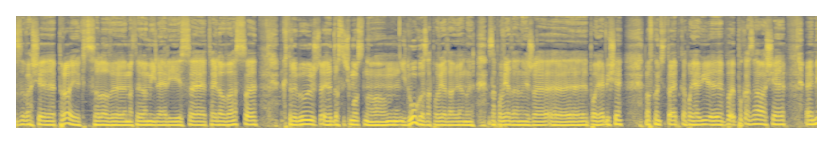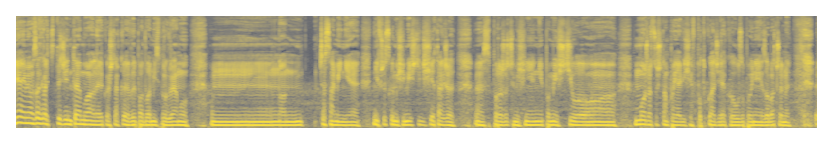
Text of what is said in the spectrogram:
Nazywa się projekt solowy Mateo Milleri z Tailowas, który był już e, dosyć mocno i długo zapowiadany, zapowiadany że e, pojawi się. No w końcu ta epka pojawi, e, pokazała się. Miałem ją zagrać tydzień temu, ale jakoś tak wypadła mi z programu. Mm, no, czasami nie, nie wszystko mi się mieści. Dzisiaj także e, sporo rzeczy mi się nie, nie pomieściło. Może coś tam pojawi się w podkładzie jako uzupełnienie, zobaczymy. E,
